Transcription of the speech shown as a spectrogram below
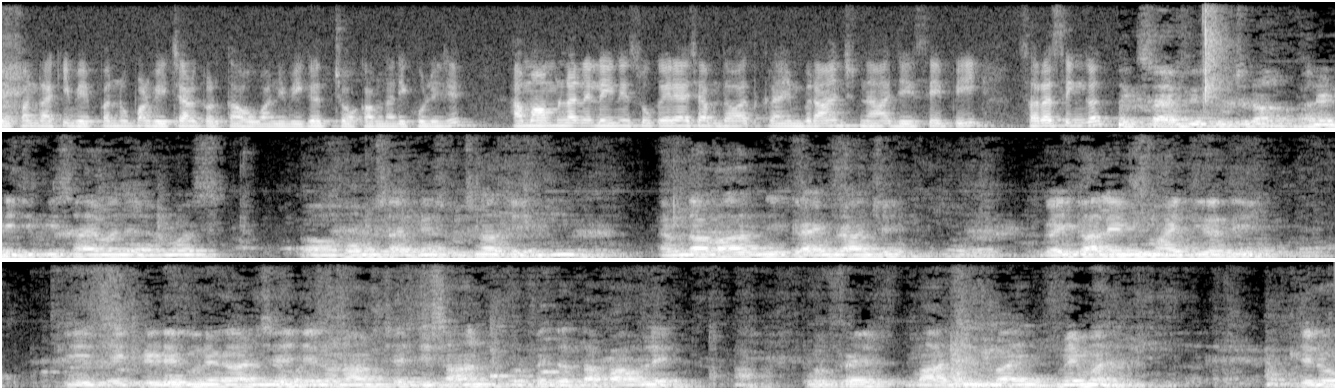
વેપન રાખી વેપનનું પણ વેચાણ કરતા હોવાની વિગત ચોંકાવનારી ખુલી છે. આ મામલાને લઈને શું કહી રહ્યા છે અમદાવાદ ક્રાઇમ બ્રાન્ચના જેસીપી સરસ સિંગલ. એક સાહેબની સૂચના અને ડીજીપી સાહેબ અને એમએસ હોમ સાહેબની સૂચનાથી અમદાવાદની ક્રાઇમ બ્રાન્ચે ગઈકાલે એવી માહિતી હતી કે એક ક્રીડે ગુનેગાર છે, જેનું નામ છે જીસાન ઉર્ફે દત્તા પાવલે. ઉર્ફે માજીદભાઈ મેમન, જેનો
